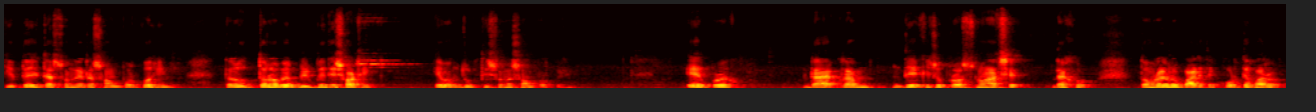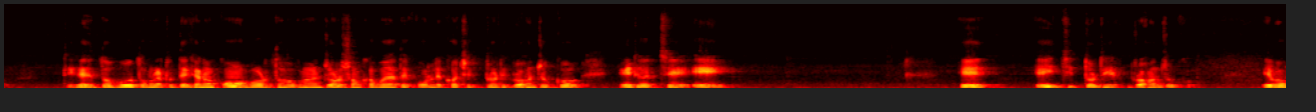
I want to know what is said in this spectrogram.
কিন্তু এইটার সঙ্গে এটা সম্পর্কহীন। তাহলে উত্তর হবে বিবৃতি সঠিক এবং যুক্তির সঙ্গে সম্পর্কহীন। এরপরে ডায়াগ্রাম দিয়ে কিছু প্রশ্ন আছে, দেখো, তোমরা এগুলো বাড়িতে করতে পারো, ঠিক আছে? তবুও তোমরা একটু দেখে নাও ক্রমবর্ধমান জনসংখ্যা বোঝাতে কোন লেখচিত্রটি গ্রহণযোগ্য? এটি হচ্ছে এ এ এই চিত্রটি গ্রহণযোগ্য। এবং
